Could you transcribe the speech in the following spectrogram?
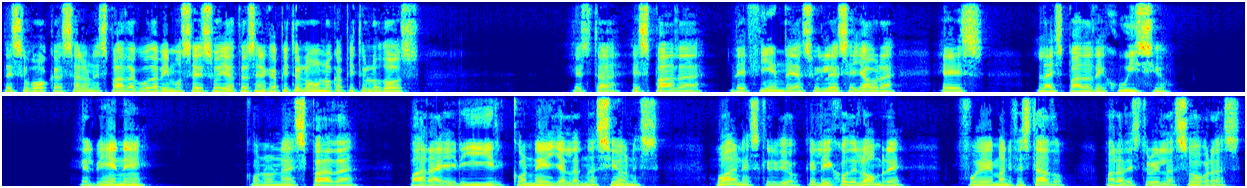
De su boca sale una espada aguda. Vimos eso allá atrás en el capítulo 1, capítulo 2. Esta espada defiende a su iglesia y ahora es la espada de juicio. Él viene con una espada para herir con ella las naciones. Juan escribió que el Hijo del Hombre fue manifestado para destruir las obras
